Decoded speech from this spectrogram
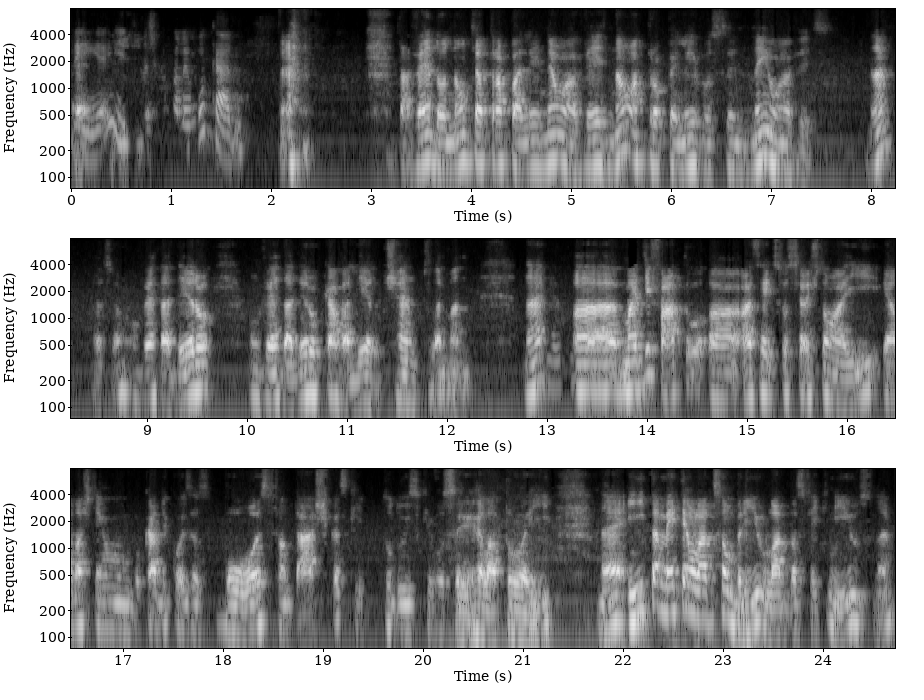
Bem, é, é isso, acho que eu falei um bocado. tá vendo? Eu não te atrapalhei nenhuma vez, não atropelei você nenhuma vez, né? Eu sou um verdadeiro, um verdadeiro cavalheiro, gentleman. Né? Uh, mas, de fato, uh, as redes sociais estão aí, elas têm um bocado de coisas boas, fantásticas, que tudo isso que você relatou aí, né? E também tem o lado sombrio, o lado das fake news, né?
